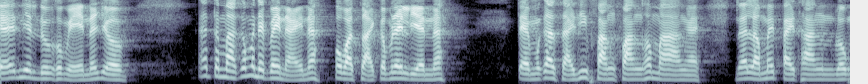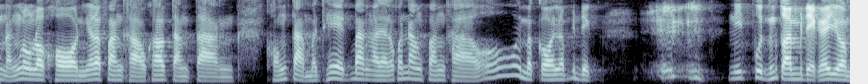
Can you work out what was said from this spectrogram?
อ้เนี่ยดูเขมรนะโยมอาตมาก็ไม่ได้ไปไหนนะประวัติศาสตร์ก็ไม่ได้เรียนนะแต่มันก็อายที่ฟังฟังเข้ามาไง แล้วเราไม่ไปทางโรงหนังโรงละครเงี้ยเราฟังข่าวข่าวต่างๆ ของต่างประเทศบ้างอะไรเราก็นั่งฟังข่าว โอ้ยมาก่อนเราเป็นเด็ก นี่พูดถึงตอนเป็นเด็กนะโยม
